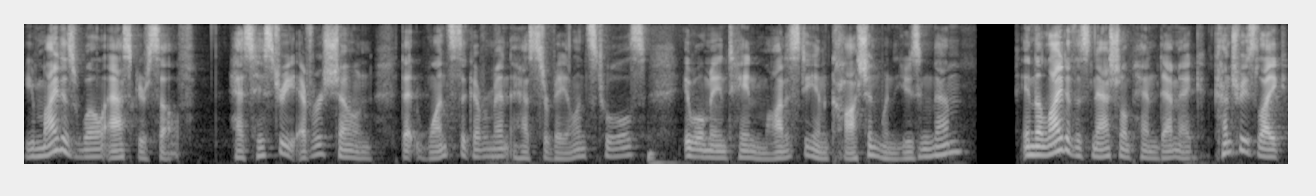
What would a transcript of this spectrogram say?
you might as well ask yourself Has history ever shown that once the government has surveillance tools, it will maintain modesty and caution when using them? In the light of this national pandemic, countries like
